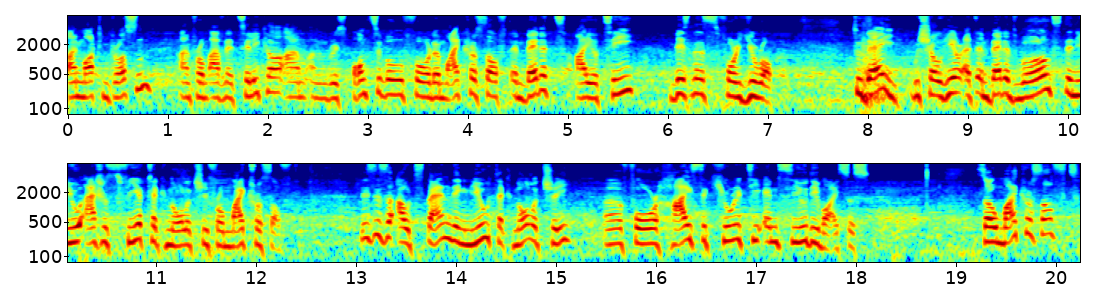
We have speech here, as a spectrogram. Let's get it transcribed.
I'm Martin Grossen. I'm from Avnet Silica. I'm, responsible for the Microsoft Embedded IoT business for Europe. Today, we show here at Embedded World the new Azure Sphere technology from Microsoft. This is an outstanding new technology uh, for high security MCU devices. So Microsoft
